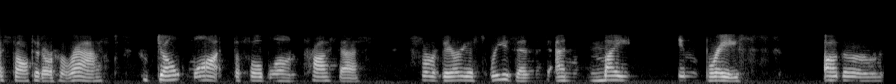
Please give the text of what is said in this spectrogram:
assaulted or harassed who don't want the full blown process for various reasons and might embrace other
